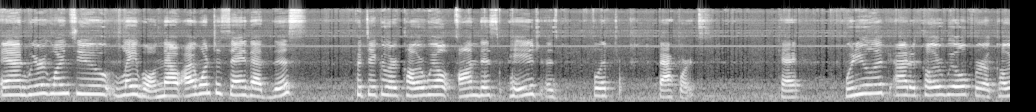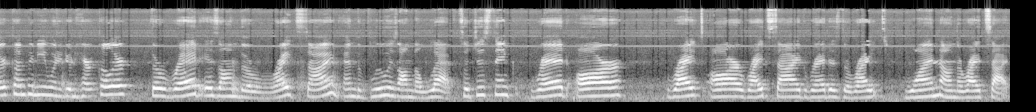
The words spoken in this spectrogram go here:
And we are going to label. Now, I want to say that this particular color wheel on this page is flipped backwards. Okay? When you look at a color wheel for a color company, when you're doing hair color, the red is on the right side and the blue is on the left. So just think red R, right R, right side, red is the right one on the right side.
